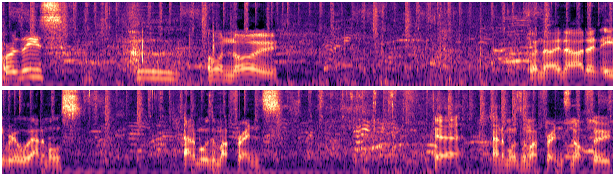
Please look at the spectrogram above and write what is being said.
Or are these? Oh no. Oh no, no, I don't eat real animals. Animals are my friends. Yeah, animals are my friends, not food.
